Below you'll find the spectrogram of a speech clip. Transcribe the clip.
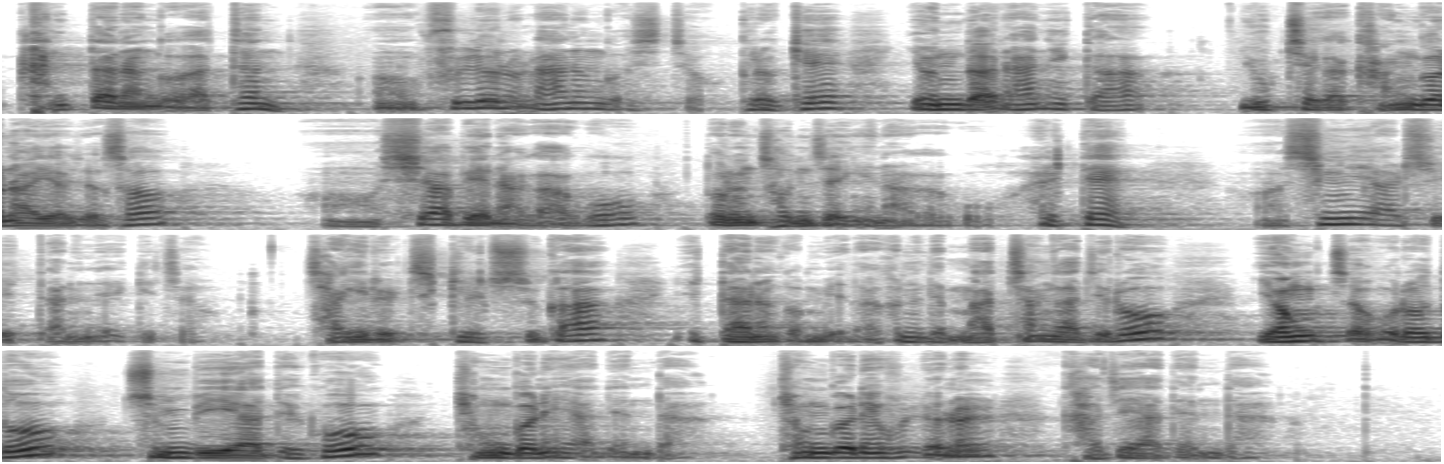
간단한 것 같은 어, 훈련을 하는 것이죠. 그렇게 연단하니까 육체가 강건하여져서 어, 시합에 나가고 또는 전쟁에 나가고 할때 어, 승리할 수 있다는 얘기죠. 자기를 지킬 수가 있다는 겁니다. 그런데 마찬가지로 영적으로도 준비해야 되고 경건해야 된다. 경건의 훈련을 가져야 된다.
